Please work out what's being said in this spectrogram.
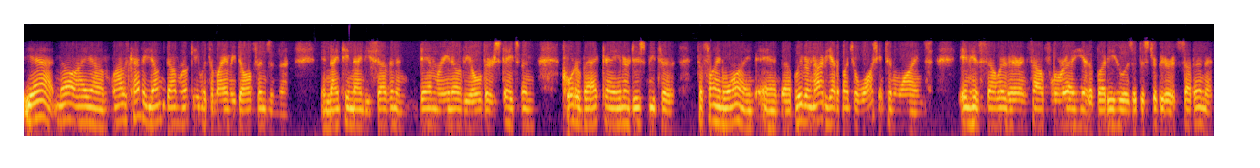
Yeah, no, I um, well, I was kind of a young dumb rookie with the Miami Dolphins in the in 1997, and Dan Marino, the older statesman quarterback, kind of introduced me to to fine wine. And uh, believe it or not, he had a bunch of Washington wines in his cellar there in South Florida. He had a buddy who was a distributor at Southern that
